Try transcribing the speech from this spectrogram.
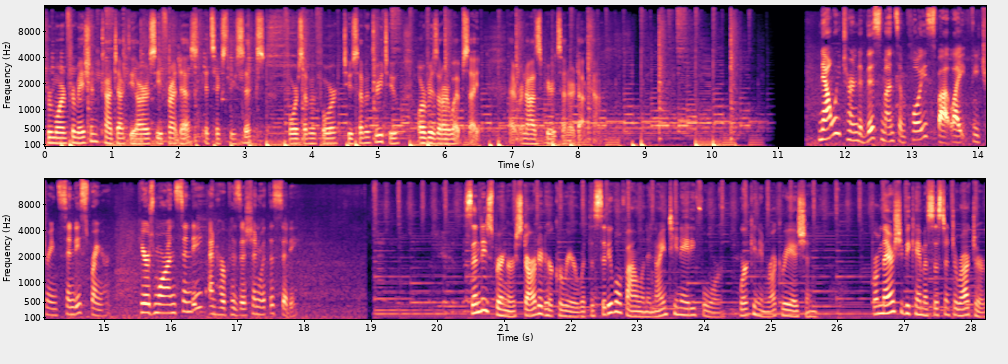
For more information, contact the RSC front desk at 636 474 2732 or visit our website at renaudspiritcenter.com. Now we turn to this month's Employee Spotlight featuring Cindy Springer. Here's more on Cindy and her position with the city. Cindy Springer started her career with the City of O'Fallon in 1984, working in recreation. From there, she became assistant director,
